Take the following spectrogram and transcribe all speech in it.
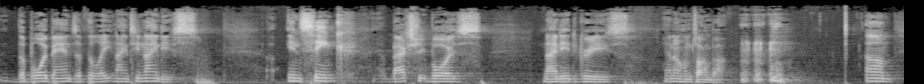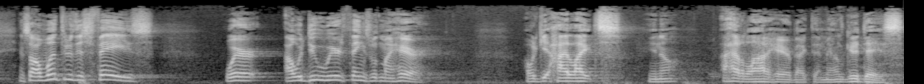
the boy bands of the late 1990s. NSYNC, Backstreet Boys, 98 Degrees. I know who I'm talking about. um, and so I went through this phase where I would do weird things with my hair. I would get highlights, you know. I had a lot of hair back then, man. Good days.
